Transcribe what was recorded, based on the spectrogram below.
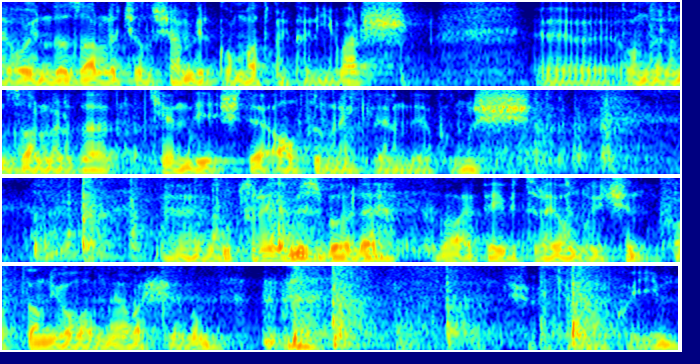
E, oyunda zarla çalışan bir kombat mekaniği var. E, onların zarları da kendi işte altın renklerinde yapılmış. E, bu treyimiz böyle. Daha epey bir trey olduğu için ufaktan yol almaya başlayalım. Şöyle kenara koyayım.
